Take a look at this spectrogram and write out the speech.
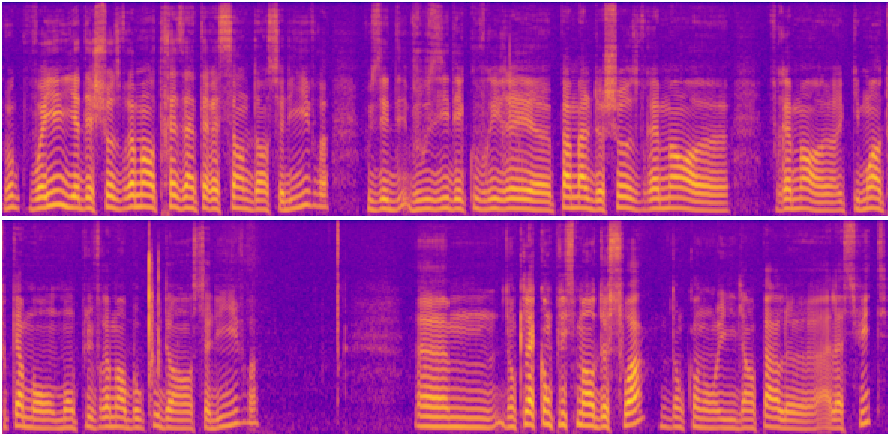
Donc vous voyez il y a des choses vraiment très intéressantes dans ce livre, vous y découvrirez euh, pas mal de choses vraiment, euh, vraiment euh, qui moi en tout cas m'ont plu vraiment beaucoup dans ce livre. Euh, donc l'accomplissement de soi, donc il en parle à la suite.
